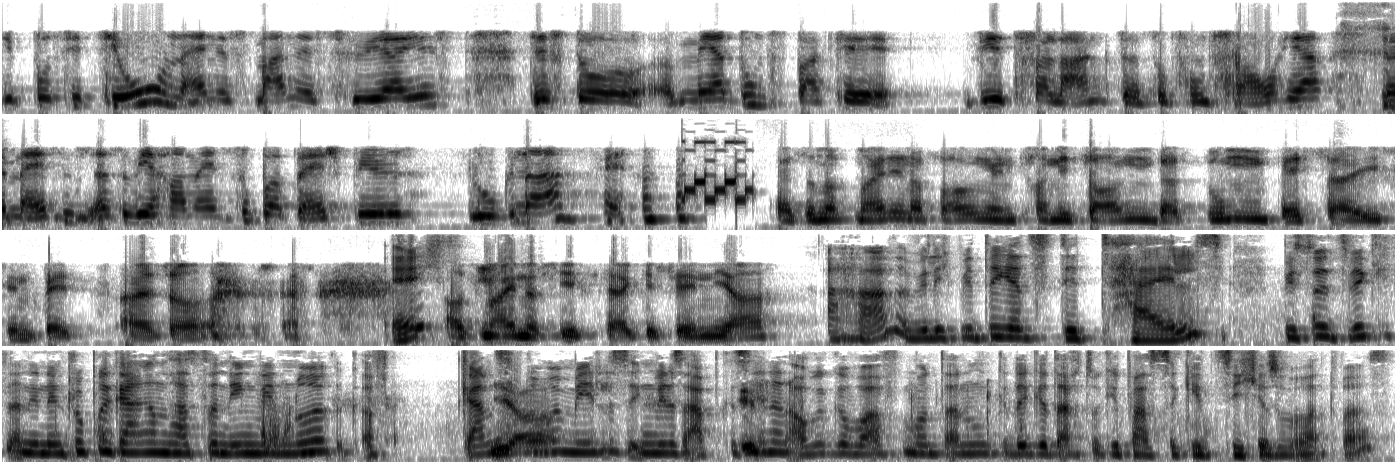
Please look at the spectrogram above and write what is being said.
die Position eines Mannes höher ist, desto mehr Dumpfbacke wird verlangt, also von Frau her. Weil meistens, also wir haben ein super Beispiel, Lugner. Also nach meinen Erfahrungen kann ich sagen, dass dumm besser ist im Bett. Also Echt? aus meiner Sicht her gesehen, ja. Aha, da will ich bitte jetzt Details. Bist du jetzt wirklich dann in den Club gegangen und hast dann irgendwie nur auf ganz Ja. dumme Mädels irgendwie das abgesehen, ein Auge geworfen und dann gedacht, okay, passt, da geht's sicher so was?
